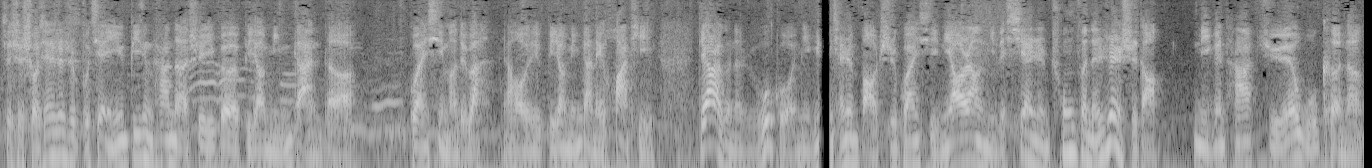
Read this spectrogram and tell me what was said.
这是首先这是不建议，因为毕竟它呢是一个比较敏感的关系嘛，对吧？然后比较敏感的一个话题。第二个呢，如果你跟前任保持关系，你要让你的现任充分的认识到，你跟他绝无可能。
